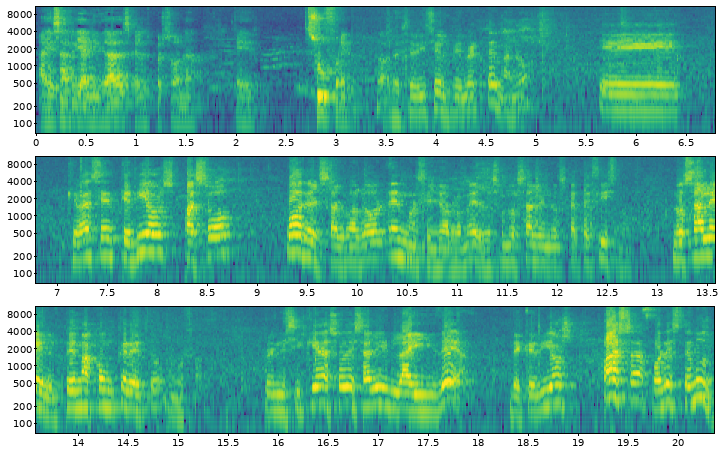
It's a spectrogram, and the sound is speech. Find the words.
a esas realidades que las personas eh, sufren. No, se dice el primer tema, ¿no? Eh, que va a ser que Dios pasó por el Salvador en Monseñor Romero, eso no sale en los catecismos, no sale el tema concreto, no sale. pero ni siquiera suele salir la idea de que Dios pasa por este mundo.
